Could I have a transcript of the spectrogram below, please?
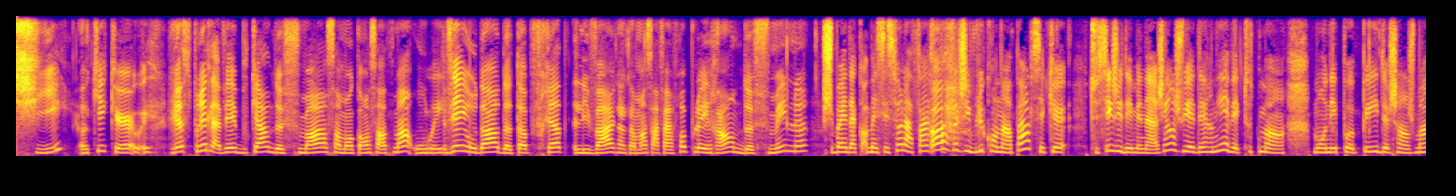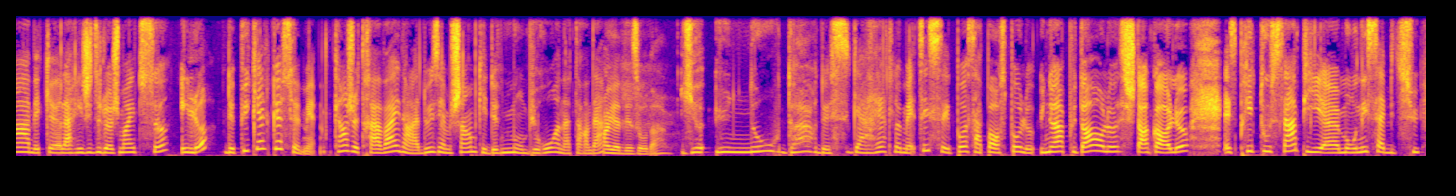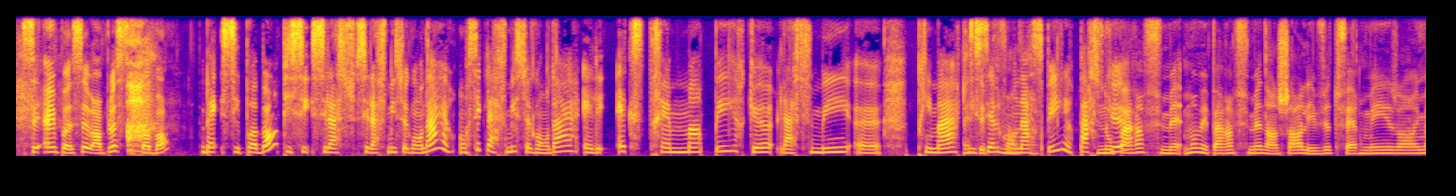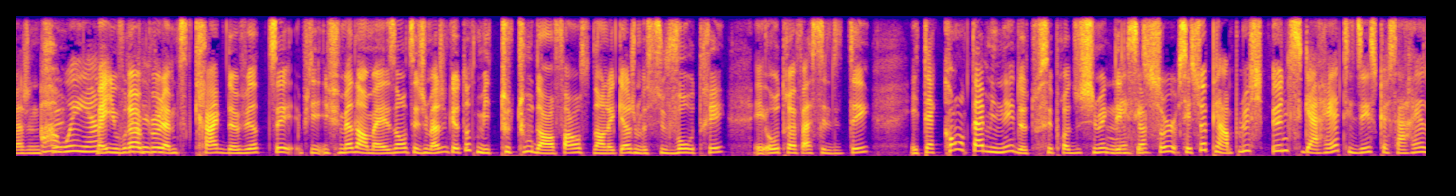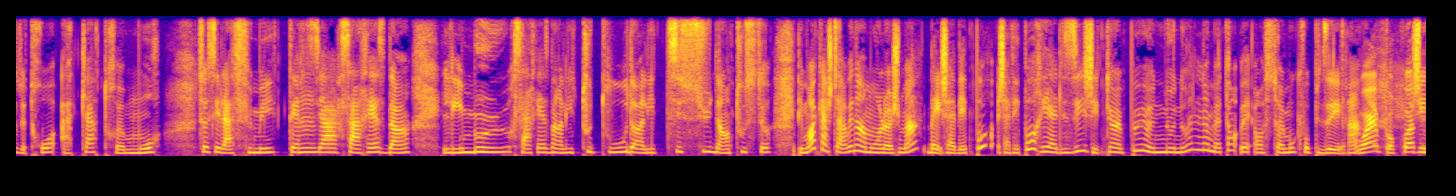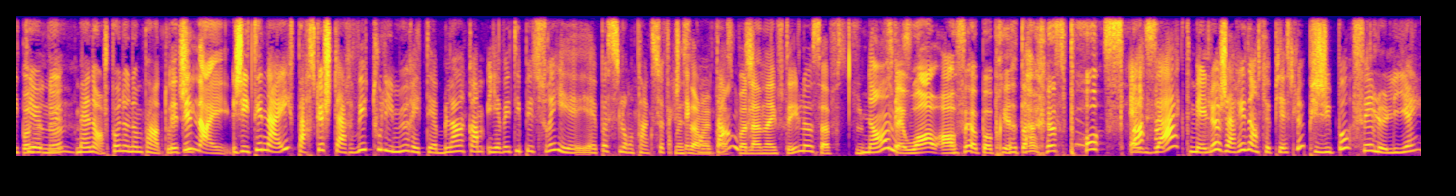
OK, que respirer de la vieille boucane de fumeur sans mon consentement ou vieille odeur de top frette l'hiver quand commence à faire froid, puis là, ils rentrent de fumer, là. Je suis bien d'accord. Mais c'est ça l'affaire. C'est ah! ça que j'ai voulu qu'on en parle. C'est que tu sais que j'ai déménagé en juillet dernier avec toute mon, mon épopée de changement avec euh, la régie du logement et tout ça. Et là, depuis quelques semaines, quand je travaille dans la deuxième chambre qui est devenue mon bureau en attendant. Ah, il y a des odeurs. Il y a une odeur de cigarette, là. Mais tu sais, c'est pas, ça passe pas, là. Une heure plus tard, là, je suis encore là, esprit tout sang, puis euh, mon nez s'habitue. C'est impossible. En plus, c'est pas ah! bon. Ben, c'est pas bon, puis c'est la, la fumée secondaire. On sait que la fumée secondaire, elle est extrêmement pire que la fumée euh, primaire qui Eh, est celle qu'on aspire parce Nos que parents fumaient. Moi, mes parents fumaient dans le char, les vitres fermées, genre, imagine-tu? Ah oui, hein? Ben, ils ouvraient un peu vu? la petite craque de vitre, tu sais, puis ils fumaient dans la maison. Tu sais, j'imagine que tous mes toutous d'enfance dans lesquels je me suis vautrée et autres facilités étaient contaminés de tous ces produits chimiques Mais c'est sûr, c'est sûr. Puis en plus, une cigarette, ils disent que ça reste de 3 à 4 mois. Ça, c'est la fumée tertiaire. Ça reste dans les murs, ça reste dans les toutous, dans les tissus, dans tout ça. Puis moi, quand je suis arrivée dans mon logement, ben j'avais pas, j'avais pas réalisé. J'étais un peu une nounoune, là, mettons. Ben, c'est un mot qu'il faut plus dire, hein? Ouais, pourquoi t'es pas peu- nounoune? Mais non, je suis pas nounoune pantoute. T'étais J'ai- naïve. J'ai été naïve parce que je suis arrivée, tous les murs étaient blancs. Comme, il avait été pétré il y avait pas si longtemps que ça. Fait que Mais j'étais contente. c'est pas de la naïveté, là. Ça, tu, Non, tu mais fais, wow, en fait, un propriétaire responsable. Exact, mais là, j'arrive dans cette pièce-là, puis j'ai pas fait le lien.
